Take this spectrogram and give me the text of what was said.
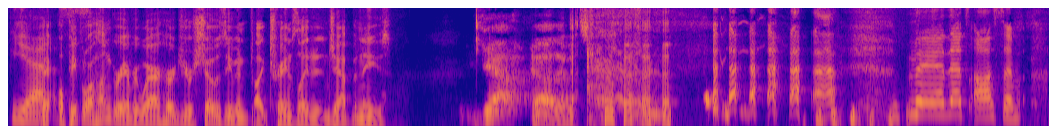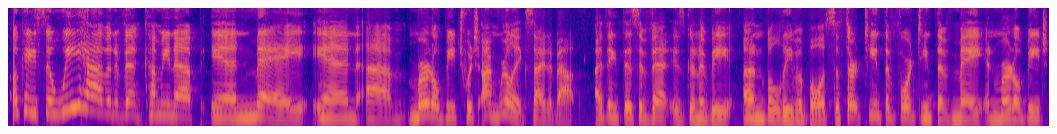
Yeah. Well, people are hungry everywhere. I heard your shows even like translated in Japanese. Yeah, yeah. That was. Man, that's awesome. Okay, so we have an event coming up in May in um, Myrtle Beach, which I'm really excited about. I think this event is going to be unbelievable. It's the 13th and 14th of May in Myrtle Beach.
